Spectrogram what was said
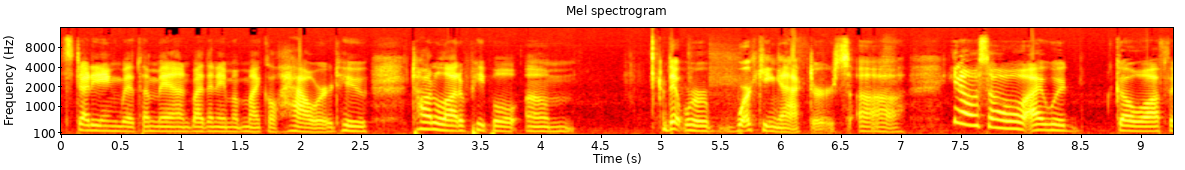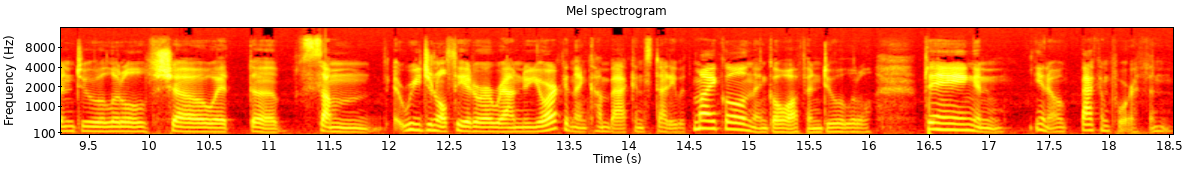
studying with a man by the name of Michael Howard, who taught a lot of people. Um, that were working actors. Uh, you know, so I would go off and do a little show at the, some regional theater around New York, and then come back and study with Michael, and then go off and do a little thing, and you know, back and forth, and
